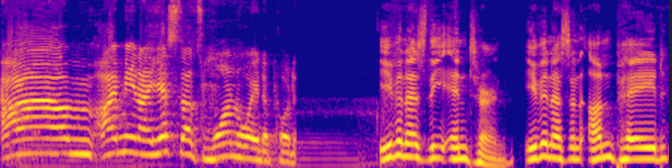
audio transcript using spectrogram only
Um, I mean, I guess that's one way to put it. Even as the intern, even as an unpaid,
